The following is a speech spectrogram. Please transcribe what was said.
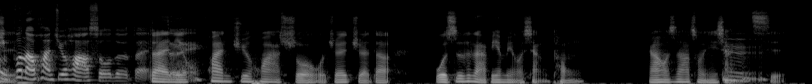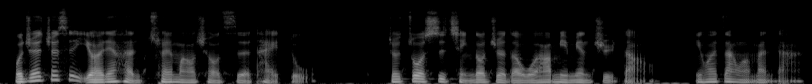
你不能换句话说，对不对？对，对你换句话说，我就会觉得我是不是哪边没有想通，然后我是要重新想一次。嗯、我觉得就是有一点很吹毛求疵的态度，就做事情都觉得我要面面俱到。你会这样吗，曼达？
